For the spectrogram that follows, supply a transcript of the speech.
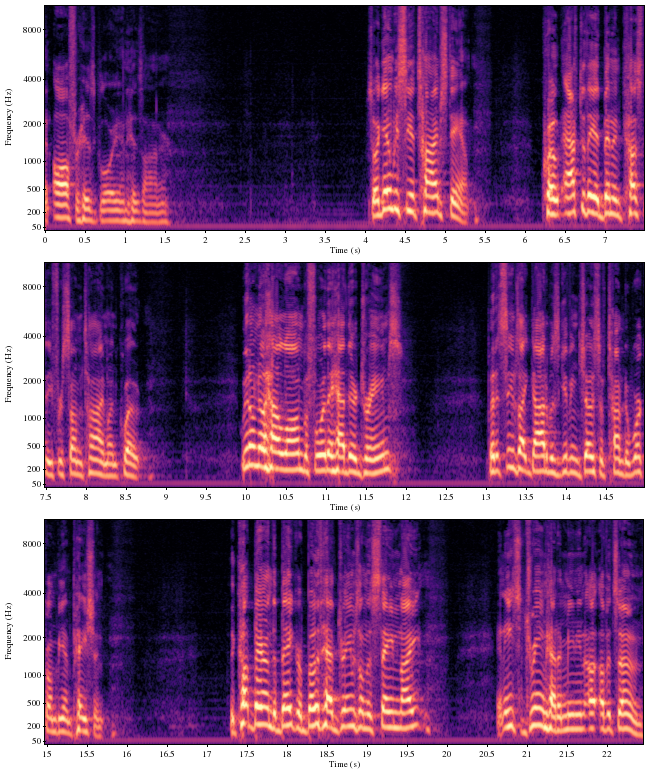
and all for his glory and his honor. So again, we see a timestamp. Quote, after they had been in custody for some time, unquote. We don't know how long before they had their dreams, but it seems like God was giving Joseph time to work on being patient. The cupbearer and the baker both had dreams on the same night, and each dream had a meaning of its own.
